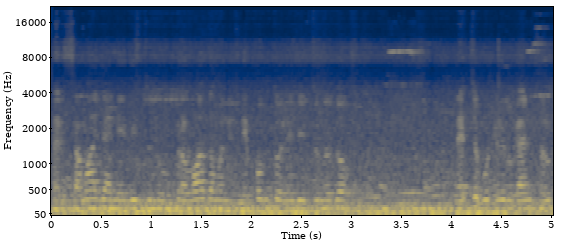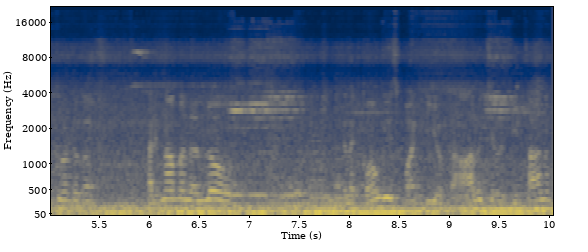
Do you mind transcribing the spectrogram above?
మరి సమాజాన్ని ఏదైతుందో ఉగ్రవాదం అనే నెపంతో ఏదైతున్నదో రెచ్చగొట్టడం కానీ జరుగుతున్న పరిణామాలలో కాంగ్రెస్ పార్టీ యొక్క ఆలోచన విధానం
